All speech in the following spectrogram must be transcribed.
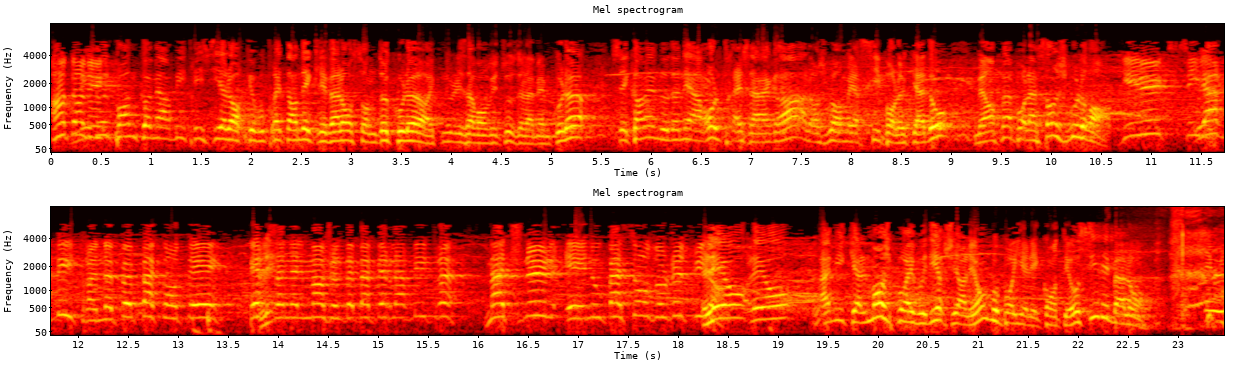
Entendu. Vous prendre comme arbitre ici alors que vous prétendez que les ballons sont de deux couleurs et que nous les avons vus tous de la même couleur, c'est quand même nous donner un rôle très ingrat. Alors je vous remercie pour le cadeau, mais enfin pour l'instant je vous le rends. Guy si l'arbitre ne peut pas compter, personnellement je ne peux pas faire l'arbitre. Match nul et nous passons au jeu suivant. Léon, Léon, amicalement, je pourrais vous dire, cher Léon, que vous pourriez les compter aussi, les ballons. Et oui,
